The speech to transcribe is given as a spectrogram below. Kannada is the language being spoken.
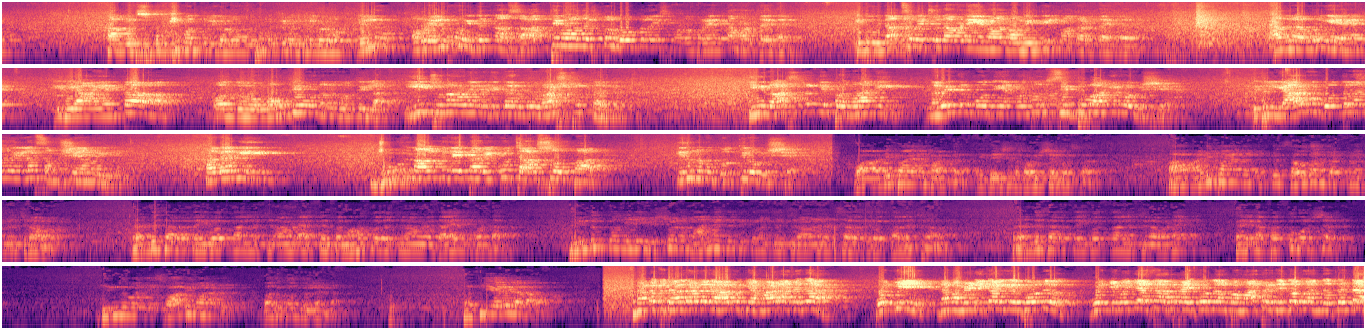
ಕಾಂಗ್ರೆಸ್ ಮುಖ್ಯಮಂತ್ರಿಗಳು, ಉಪಮುಖ್ಯಮಂತ್ರಿಗಳು, ಎಲ್ಲರೂ ಅವರೆಲ್ಲರೂ ಇದನ್ನ ಸಾಧ್ಯವಾದಷ್ಟು ಲೋಕಲೈಸ್ ಮಾಡೋ ಪ್ರಯತ್ನ ಮಾಡ್ತಾ ಇದ್ದಾರೆ. ಇದು ವಿಧಾನಸಭೆ ಚುನಾವಣೆ ಏನೋ ಅನ್ನೋ ರೀತಿಯಲ್ಲಿ ಮಾತಾಡ್ತಾ ಇದ್ದಾರೆ. ಆದ್ರೆ ಅವ್ರಿಗೆ ಇದು ಯಾ ಎಂತ ಒಂದು ಮೌಲ್ಯವು ನನಗೆ ಗೊತ್ತಿಲ್ಲ. ಈ ಚುನಾವಣೆ ನಡೀತಾ ಇರೋದು ರಾಷ್ಟ್ರಕ್ಕಾಗಿ. ಈ ರಾಷ್ಟ್ರಕ್ಕೆ ಪ್ರಧಾನಿ ನರೇಂದ್ರ ಮೋದಿ ಅನ್ನೋದು ಸಿದ್ಧವಾಗಿರುವ ವಿಷಯ. ಇದ್ರಲ್ಲಿ ಯಾರಿಗೂ ಗೊಂದಲನೂ ಇಲ್ಲ, ಸಂಶಯನೂ ಇಲ್ಲ. ಹಾಗಾಗಿ ಜೂನ್ ನಾಲ್ಕನೇ ತಾರೀಕು ಚಾರ್ಸೋ ಬಾರ್ ಇದು ನಮಗೆ ಗೊತ್ತಿರೋ ವಿಷಯ. ಅಡಿಪಾಯ ಮಾಡ್ತಾರೆ ಈ ದೇಶದ ಭವಿಷ್ಯಕ್ಕೋಸ್ಕರ ಆ ಅಡಿಪಾಯದ ಮತ್ತು ಸೌಧನ ಕಟ್ಟುವಂತಹ ಚುನಾವಣೆ. ಎರಡು ಸಾವಿರದ ಇವತ್ನಾಲ್ಕನ ಚುನಾವಣೆ ಅತ್ಯಂತ ಮಹತ್ವದ ಚುನಾವಣೆ ದಾಯಕೊಂಡ ಹಿಂದುತ್ವಕ್ಕೆ ಇಡೀ ವಿಶ್ವದ ಮಾನ್ಯತೆ ಸಿಕ್ಕುವಂತ ಚುನಾವಣೆ ಎರಡು ಸಾವಿರದ ಇಪ್ಪತ್ನಾಲ್ಕನೇ ಚುನಾವಣೆ. ಎರಡು ಸಾವಿರದ ಇವತ್ನಾಲ್ಕನ ಚುನಾವಣೆ ಕರಿನ ಹತ್ತು ವರ್ಷ ಹಿಂದೂ ಒಂದು ಸ್ವಾಭಿಮಾನ ಬದುಕೊಂದಿಲ್ಲ ಪ್ರತಿಯೊರಿಲ್ಲ ನಾವು. ನಮಗೆ ಧಾರವಾಡದ ಆರೋಗ್ಯ ಹಾಳಾದಾಗ ಒಂಜಿ ನಮ್ಮ ಮೆಡಿಕಲ್ಗೆ ಹೋದು ಒಂಜಿ ವೈದ್ಯ ರೂಪಾಯಿ ಕೊಟ್ಟು ಅಲ್ಪ ಮಾತ್ರ ನಿಂತು ತಂಡ.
